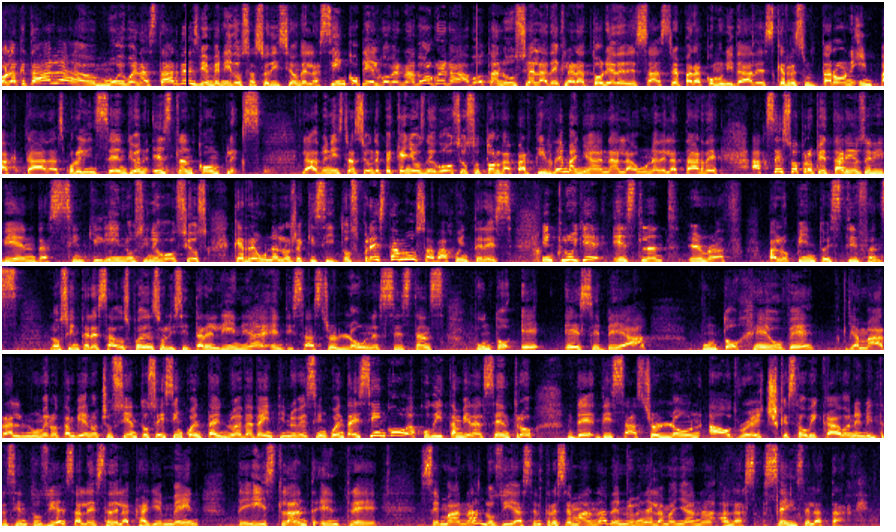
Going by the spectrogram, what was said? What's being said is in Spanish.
Hola, ¿qué tal? Muy buenas tardes, bienvenidos a su edición de las 5. El gobernador Greg Abbott anuncia la declaratoria de desastre para comunidades que resultaron impactadas por el incendio en Eastland Complex. La Administración de Pequeños Negocios otorga a partir de mañana a la una de la tarde acceso a propietarios de viviendas, inquilinos y negocios que reúnan los requisitos préstamos a bajo interés. Incluye Eastland, Erath, Palo Pinto y Stephens. Los interesados pueden solicitar en línea en disasterloanassistance.sba.gov, llamar al número también 800-659-2955 o acudir también al centro de Disaster Loan Outreach que está ubicado en el 1310 al este de la calle Main de Eastland entre semana, los días entre semana de 9 de la mañana a las 6 de la tarde.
